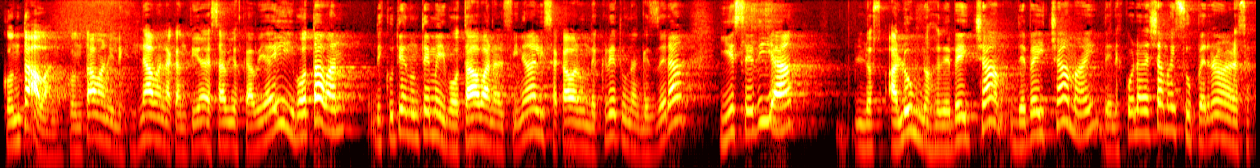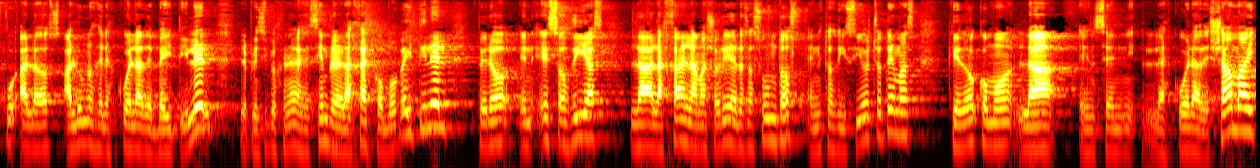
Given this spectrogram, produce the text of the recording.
contaban, contaban y legislaban la cantidad de sabios que había ahí y votaban, discutían un tema y votaban al final y sacaban un decreto, una gezerá y ese día los alumnos de Beit, Cham, de Shammai, de la escuela de Shammai, superaron a los, alumnos de la escuela de Beit Hillel. El principio general es que siempre la alajá es como Beit Hillel, pero en esos días la alajá en la mayoría de los asuntos, en estos 18 temas, quedó como la, la escuela de Shammai.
